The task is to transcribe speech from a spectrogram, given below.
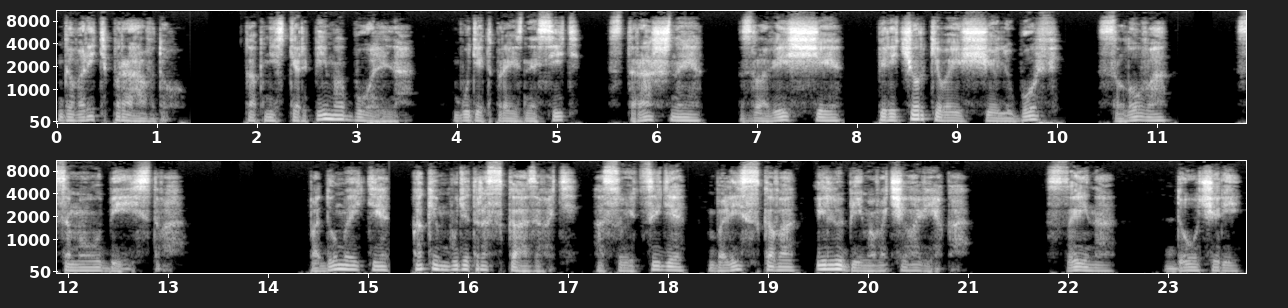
говорить правду, как нестерпимо больно будет произносить страшное, зловещее, перечеркивающее любовь слово «самоубийство». Подумайте, как им будет рассказывать о суициде близкого и любимого человека. Сына, дочери,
